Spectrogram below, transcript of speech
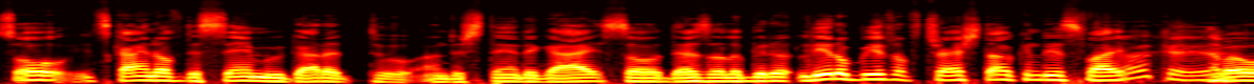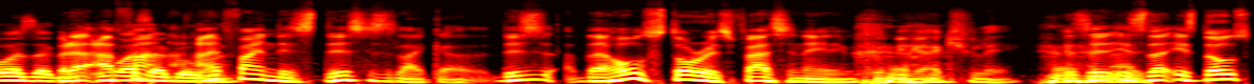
So it's kind of the same. We got to understand the guy. So there's a little bit, little bit of trash talk in this fight. Okay, but it was a, But I, I, was find, a good I one. find this this is like a this is the whole story is fascinating to me actually because it, it's, the, it's those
